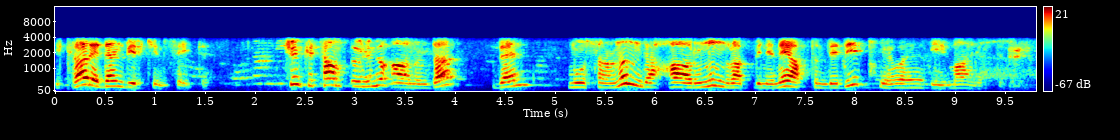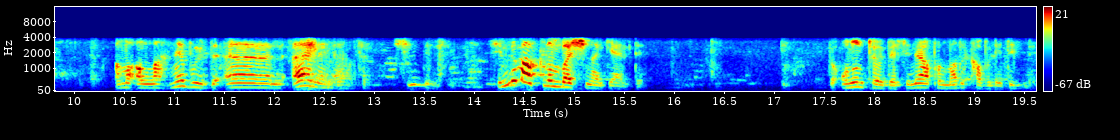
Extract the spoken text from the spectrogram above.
ikrar eden bir kimseydi. Çünkü tam ölümü anında ben Musa'nın ve Harun'un Rabbine ne yaptım dedi? İman ettim. Ama Allah ne buyurdu? El, el, Şimdi, şimdi mi aklın başına geldi? Ve onun tövbesi ne yapılmadı? Kabul edilmedi.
